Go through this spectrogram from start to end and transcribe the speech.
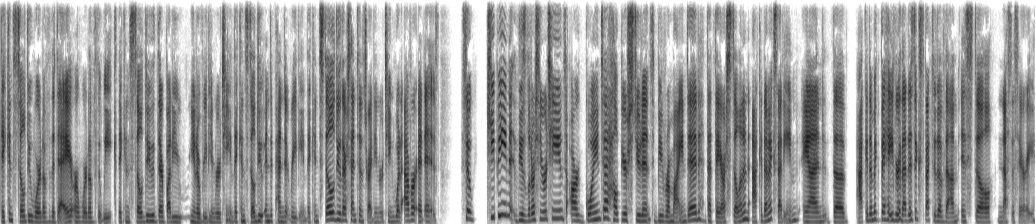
they can still do word of the day or word of the week. They can still do their buddy, you know, reading routine. They can still do independent reading. They can still do their sentence writing routine, whatever it is. So Keeping these literacy routines are going to help your students be reminded that they are still in an academic setting and the academic behavior that is expected of them is still necessary.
